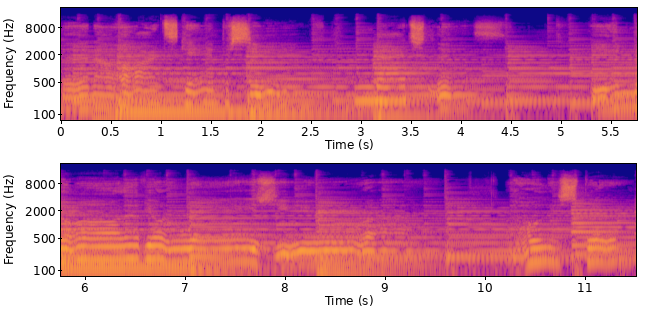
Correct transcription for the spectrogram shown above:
than our hearts can perceive, matchless Spirit,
